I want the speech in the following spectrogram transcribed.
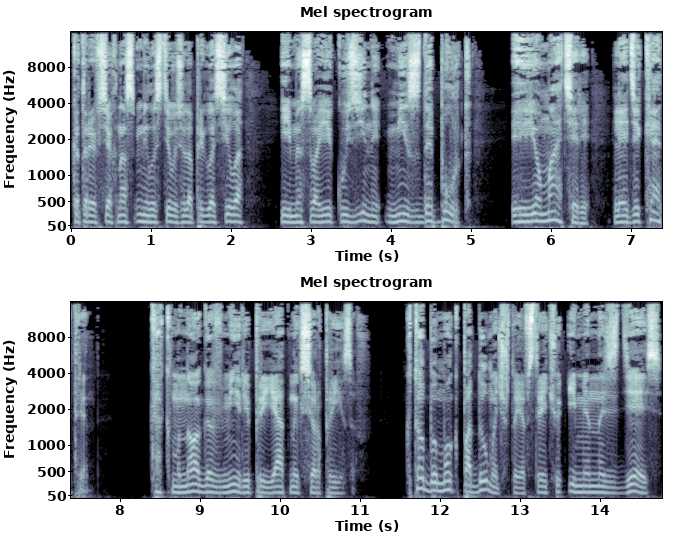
которая всех нас милостиво сюда пригласила, имя своей кузины, мисс де Бург, и ее матери, леди Кэтрин. Как много в мире приятных сюрпризов. Кто бы мог подумать, что я встречу именно здесь,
